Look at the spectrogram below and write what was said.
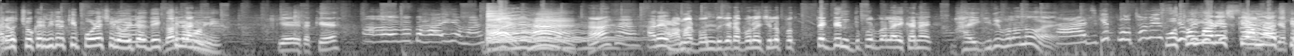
আরে ওর চোখের ভিতর কি পড়েছিল? ওইটা দেখছিলাম আমি। কে এটা কে? ভাই ভাই? হ্যাঁ। হ্যাঁ? আরে আমার বন্ধু যেটা বলেছিল প্রত্যেকদিন দুপুরবেলা এখানে আজকে প্রথমবার আমরা আজকে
